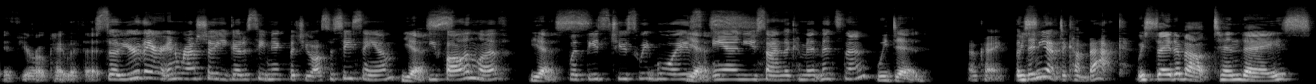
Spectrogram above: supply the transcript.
if you're okay with it So you're there in Russia. You go to see Nick, but you also see Sam. yes You fall in love yes with these two sweet boys, Yes. and you sign the commitments. Then we did okay, We but then s- you have to come back. we stayed about 10 days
